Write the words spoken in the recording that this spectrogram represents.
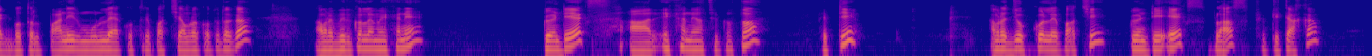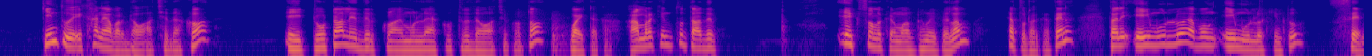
এক বোতল পানির মূল্য একত্রে পাচ্ছি আমরা কত টাকা? আমরা বের করলাম এখানে টোয়েন্টি এক্স আর এখানে আছে কত? ফিফটি আমরা যোগ করলে পাচ্ছি টোয়েন্টি এক্স প্লাস ফিফটি টাকা। কিন্তু এখানে আবার দেওয়া আছে, দেখো, এই টোটাল এদের ক্রয় মূল্য একত্রে দেওয়া আছে কত? ওয়াই টাকা। আমরা কিন্তু তাদের এক চলকের মাধ্যমে পেলাম এত টাকা, তাই না? তাহলে এই মূল্য এবং এই মূল্য কিন্তু সেম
